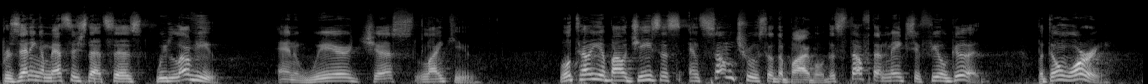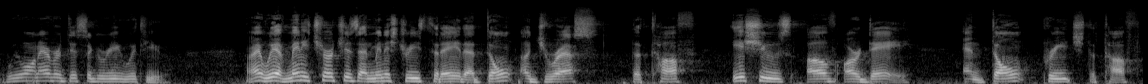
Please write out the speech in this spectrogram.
presenting a message that says, We love you and we're just like you. We'll tell you about Jesus and some truths of the Bible, the stuff that makes you feel good. But don't worry, we won't ever disagree with you. All right, we have many churches and ministries today that don't address the tough issues of our day and don't preach the tough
